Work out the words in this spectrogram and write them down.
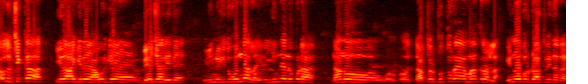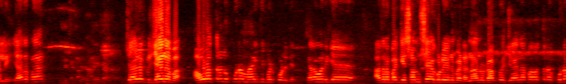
ಹೌದು, ಚಿಕ್ಕ ಇದಾಗಿದೆ, ಅವ್ರಿಗೆ ಬೇಜಾರಿದೆ. ಇನ್ನು ಇದು ಒಂದಲ್ಲ, ಇದು ಹಿಂದೆನೂ ಕೂಡ ನಾನು, ಡಾಕ್ಟರ್ ಪುತ್ತೂರಾಯ ಮಾತ್ರ ಅಲ್ಲ ಇನ್ನೊಬ್ಬರು ಡಾಕ್ಟರ್ ಇದ್ದಾರೆ ಅಲ್ಲಿ. ಯಾರಪ್ಪ? ಜಯ ಡಾಕ್ಟರ್ ಜೈನಬ ಅವ್ರ ಹತ್ರನೂ ಕೂಡ ಮಾಹಿತಿ ಪಡ್ಕೊಂಡಿದ್ದೇನೆ ಕೆಲವರಿಗೆ ಅದರ ಬಗ್ಗೆ ಸಂಶಯಗಳು ಏನು ಬೇಡ. ನಾನು ಡಾಕ್ಟರ್ ಜೈನಬ ಹತ್ರ ಕೂಡ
